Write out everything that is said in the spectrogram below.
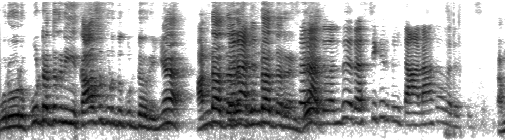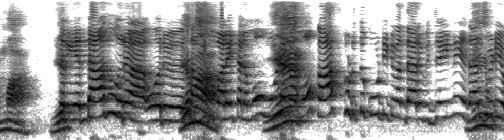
ஒரு ஒரு கூட்டத்துக்கு நீங்க காசு கொடுத்து கூட்டு வர்றீங்க. அண்டா தரேன் அது- குண்டா தரேன். சார் அது வந்து ரசிகர்கள் தானாக வருது சார். அம்மா ஏ- சரி எந்தாவது ஒரு வலைத்தளமோ ஊடகமோ காசு கொடுத்து கூட்டிட்டு வந்தாரு விஜய்னு ஏதாவது வீடியோ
